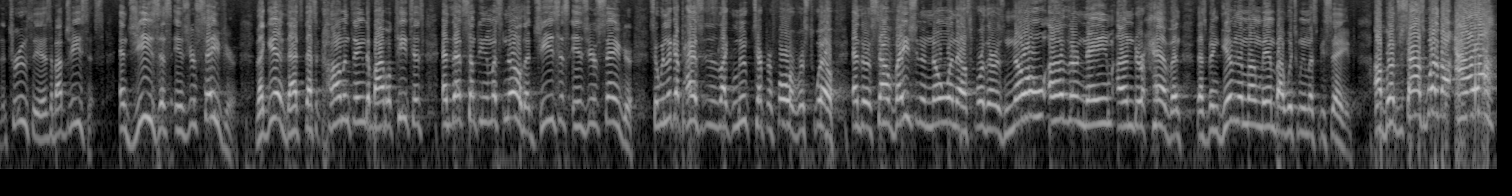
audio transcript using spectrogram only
the truth is about Jesus. And Jesus is your Savior. Again, that's, that's a common thing the Bible teaches, and that's something you must know that Jesus is your Savior. So we look at passages like Luke chapter 4, verse 12, and there is salvation in no one else, for there is no other name under heaven that's been given among men by which we must be saved. Uh, Our brothers and what about Allah?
